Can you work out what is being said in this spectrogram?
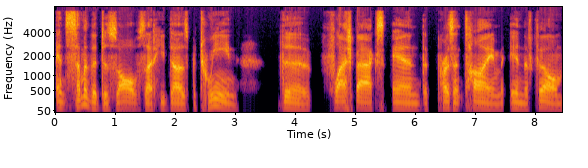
and some of the dissolves that he does between the flashbacks and the present time in the film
